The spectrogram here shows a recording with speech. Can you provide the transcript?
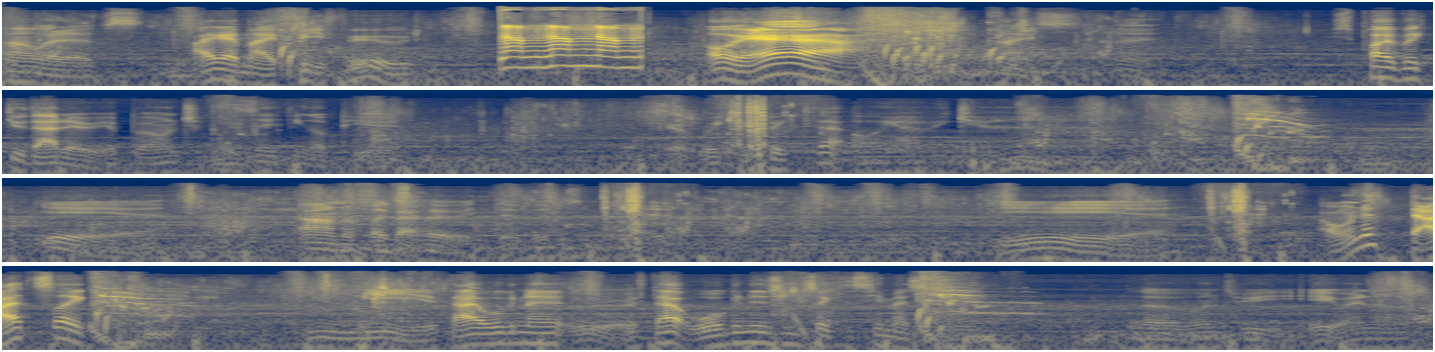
Ah, whatevs. I got my free food. Oh yeah! Nice. Alright. We should probably break through that area, but I want to check if there's anything up here. Here, wait, can break through that? Oh yeah, we can. Yeah. I don't know if I got hurt right there, but it doesn't matter. Yeah. I wonder if that's like me. If that organi if uh, that organism's like the same as me. The ones we ate right now.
